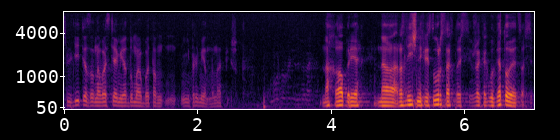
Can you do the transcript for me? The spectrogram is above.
следите за новостями, я думаю, об этом непременно напишут. На Хабре, на различных ресурсах, то есть уже как бы готовится все.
